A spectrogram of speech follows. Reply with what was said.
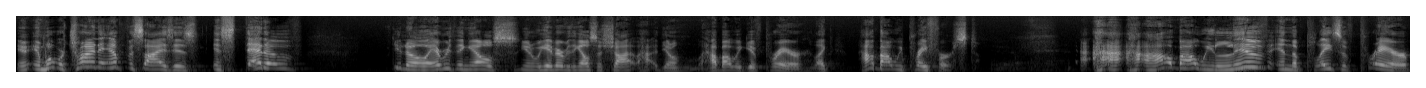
And, and what we're trying to emphasize is instead of you know, everything else, you know, we gave everything else a shot. How, you know, how about we give prayer? Like, how about we pray first? How about we live in the place of prayer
